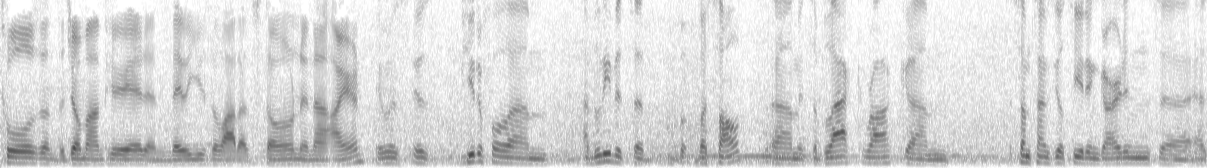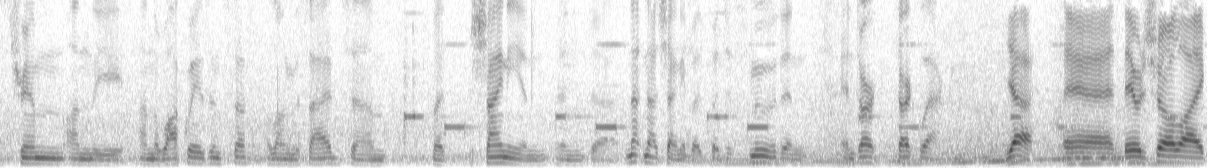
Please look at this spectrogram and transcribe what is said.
tools of the Jomon period, and they used a lot of stone and uh, iron. It was it was beautiful. Um, I believe it's a b- basalt. Um, it's a black rock. Um, sometimes you'll see it in gardens uh, as trim on the on the walkways and stuff along the sides. Um, but shiny and, and uh, not not shiny, but, but just smooth and, and dark dark black. Yeah. And they would show like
